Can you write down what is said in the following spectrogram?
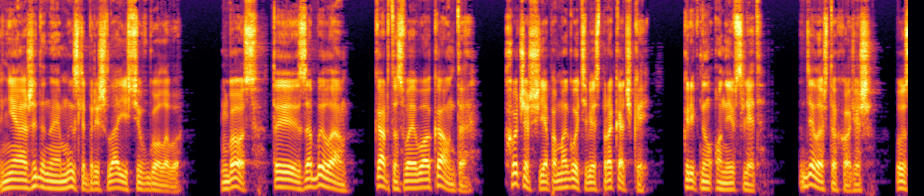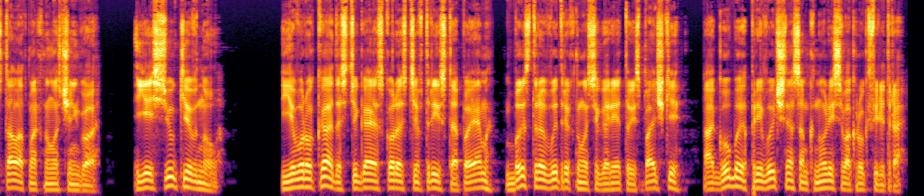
Неожиданная мысль пришла еще в голову. «Босс, ты забыла карту своего аккаунта. Хочешь, я помогу тебе с прокачкой?» – крикнул он ей вслед. «Делай, что хочешь», – устало отмахнулась Чинго. Есю кивнул. Его рука, достигая скорости в 300 пм, быстро вытряхнула сигарету из пачки, а губы привычно сомкнулись вокруг фильтра.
